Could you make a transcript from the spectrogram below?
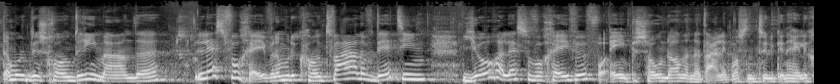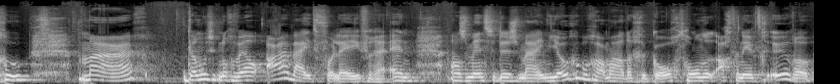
daar moet ik dus gewoon drie maanden les voor geven. Dan moet ik gewoon 12, 13 yogalessen voor geven. Voor één persoon dan. En uiteindelijk was het natuurlijk een hele groep. Maar dan moest ik nog wel arbeid voor leveren. En als mensen dus mijn yogaprogramma hadden gekocht, 198 euro,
